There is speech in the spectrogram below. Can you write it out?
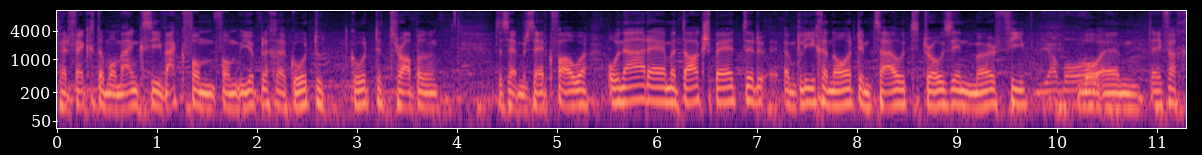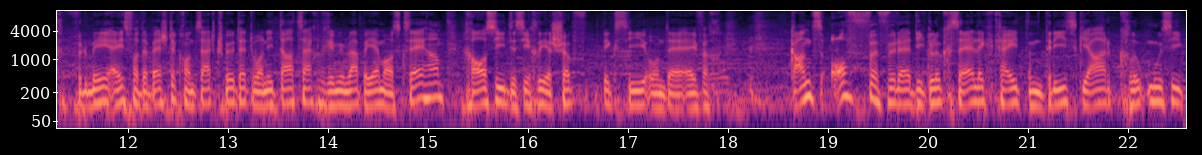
perfekter Moment, weg vom, vom üblichen Gurten-Trouble. Das hat mir sehr gefallen. Und dann, ähm, einen Tag später, am gleichen Ort im Zelt, Drosin Murphy, Jawohl. wo ähm, einfach für mich eines der besten Konzerte gespielt hat, die ich tatsächlich in meinem Leben jemals gesehen habe. Kann sein, dass ich ein bisschen erschöpft war und äh, einfach ganz offen für äh, die Glückseligkeit um 30 Jahre Clubmusik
